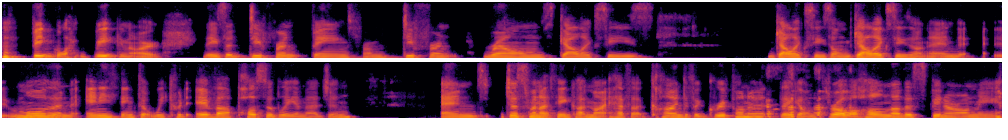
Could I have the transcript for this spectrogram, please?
big like big no. These are different beings from different realms, galaxies, galaxies on galaxies on and more than anything that we could ever possibly imagine and just when I think I might have a kind of a grip on it, they go and throw a whole nother spinner on me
